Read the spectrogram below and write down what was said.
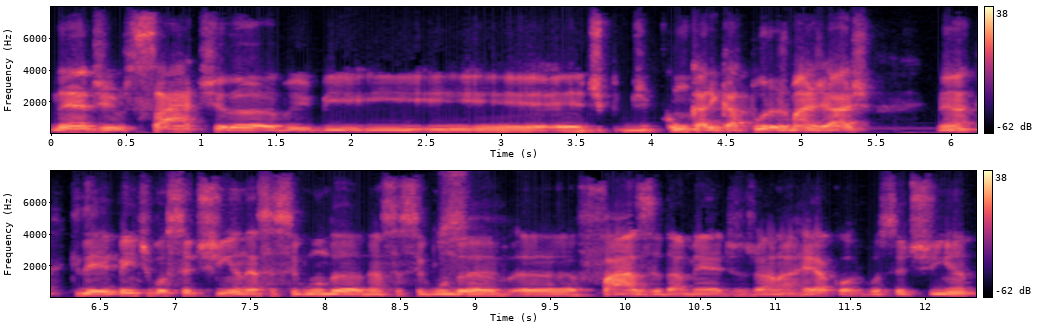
né, de sátira e, e, e de, de, com caricaturas mais reais né? Que de repente você tinha nessa segunda, nessa segunda uh, fase da média já na Record, você tinha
